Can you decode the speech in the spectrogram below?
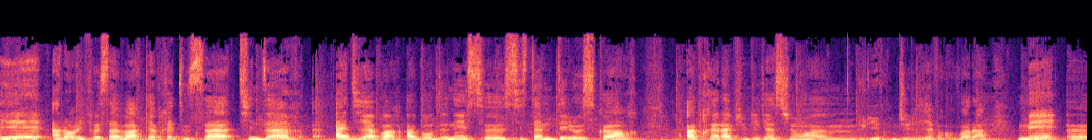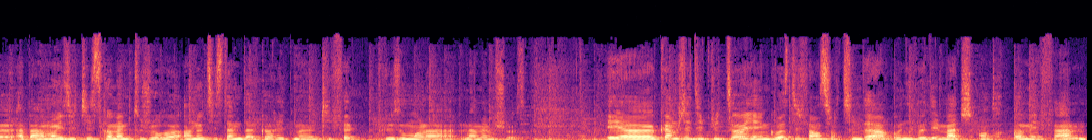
Et alors, il faut savoir qu'après tout ça, Tinder a dit avoir abandonné ce système d'Elo Score après la publication euh, Du livre du livre, voilà. Mais euh, apparemment, ils utilisent quand même toujours euh, un autre système d'algorithme qui fait plus ou moins la, la même chose. Et euh, comme j'ai dit plus tôt, il y a une grosse différence sur Tinder au niveau des matchs entre hommes et femmes.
